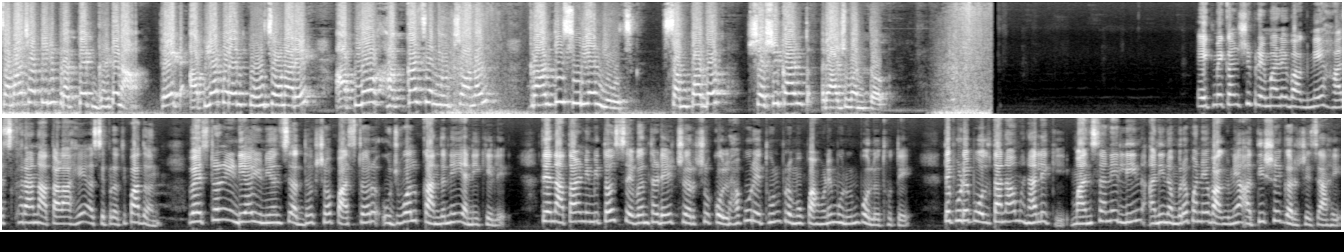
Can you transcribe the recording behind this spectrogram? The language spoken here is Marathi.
समाजातील प्रत्येक घटना थेट आपल्यापर्यंत पोहोचवणारे आपलं हक्काचं न्यूज चॅनल क्रांती सूर्य न्यूज. संपादक शशिकांत राजवंत. एकमेकांशी प्रेमाने वागणे हाच खरा नाताळ आहे असे प्रतिपादन वेस्टर्न इंडिया युनियनचे अध्यक्ष पास्टर उज्ज्वल कांदणे यांनी केले. ते नाताळनिमित्त सेवंथ डे चर्च कोल्हापूर येथून प्रमुख पाहुणे म्हणून बोलत होते. ते पुढे बोलताना म्हणाले की माणसाने लीन आणि नम्रपणे वागणे अतिशय गरजेचे आहे.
